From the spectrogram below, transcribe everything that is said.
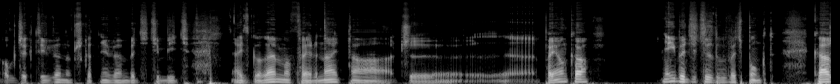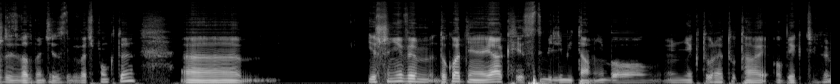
obiektywy, na przykład, nie wiem, będziecie bić Ice Golema, Fire Knighta czy Pająka, i będziecie zdobywać punkty. Każdy z Was będzie zdobywać punkty. Jeszcze nie wiem dokładnie jak jest z tymi limitami, bo niektóre tutaj obiektywy,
